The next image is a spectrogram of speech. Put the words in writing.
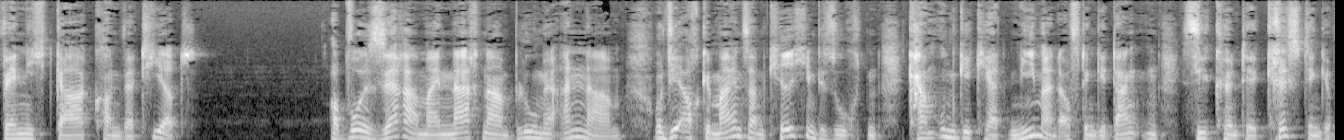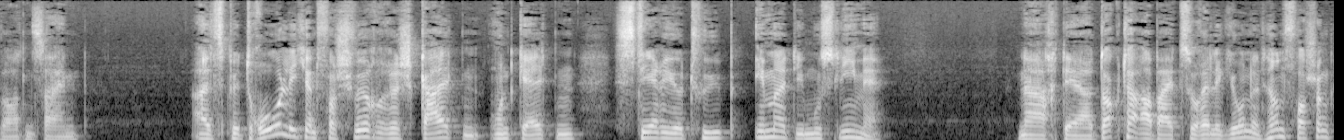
wenn nicht gar konvertiert. Obwohl Serra meinen Nachnamen Blume annahm und wir auch gemeinsam Kirchen besuchten, kam umgekehrt niemand auf den Gedanken, sie könnte Christin geworden sein. Als bedrohlich und verschwörerisch galten und gelten stereotyp immer die Muslime. Nach der Doktorarbeit zur Religion und Hirnforschung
